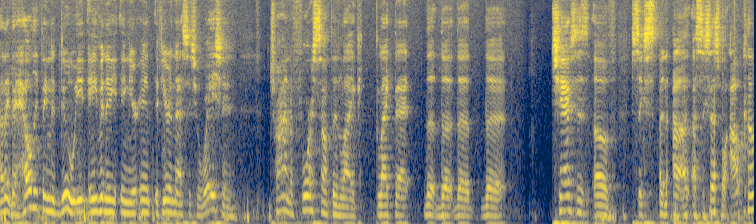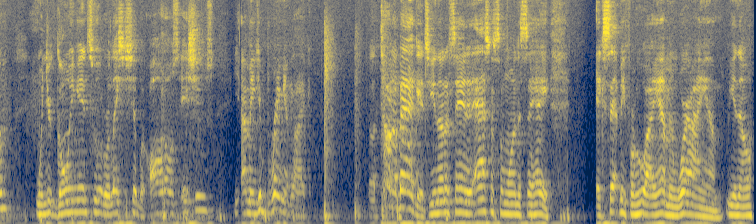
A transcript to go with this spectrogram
I think the healthy thing to do, even in, your in, if you're in that situation, trying to force something like like that, the the the the chances of a, a successful outcome when you're going into a relationship with all those issues. I mean, you're bringing like a ton of baggage. You know what I'm saying? And asking someone to say, "Hey, accept me for who I am and where I am." You know.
